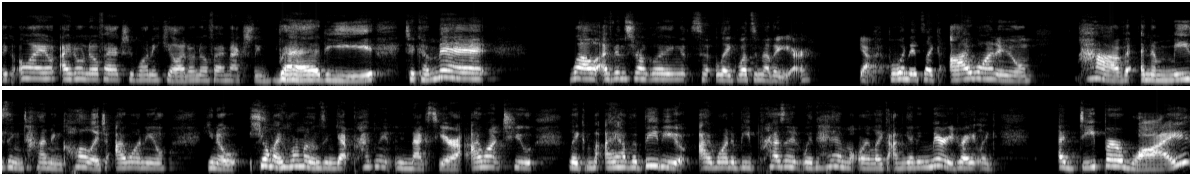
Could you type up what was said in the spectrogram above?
like, oh, I, I don't know if I actually want to heal. I don't know if I'm actually ready to commit. Well, I've been struggling. So, like, what's another year? Yeah. But when it's like, I want to have an amazing time in college. I want to, you know, heal my hormones and get pregnant next year. I want to, like, I have a baby. I want to be present with him, or like, I'm getting married, right? Like, a deeper why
